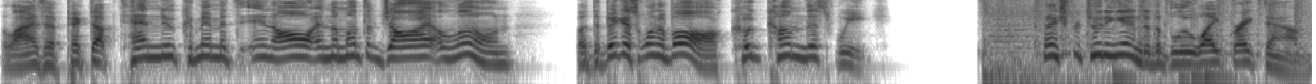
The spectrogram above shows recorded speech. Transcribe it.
The Lions have picked up 10 new commitments in all in the month of July alone, but the biggest one of all could come this week. Thanks for tuning in to the Blue White Breakdown.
